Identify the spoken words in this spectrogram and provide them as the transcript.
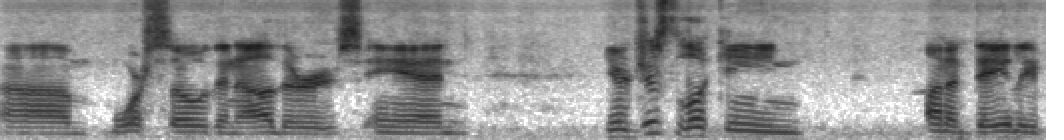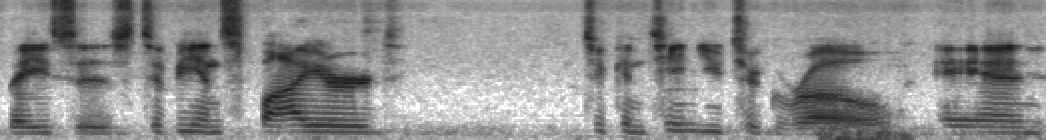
um, more so than others. And you're just looking on a daily basis to be inspired to continue to grow. And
